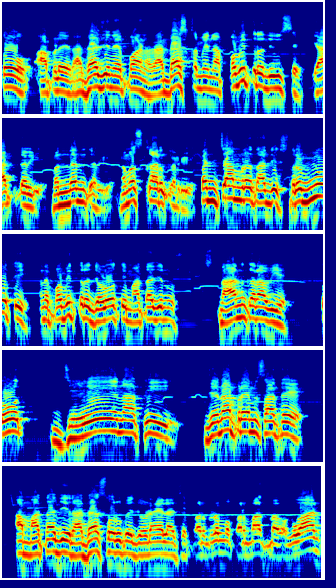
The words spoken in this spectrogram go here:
તો આપણે રાધાજીને પણ રાધાષ્ટમીના પવિત્ર દિવસે યાદ કરીએ, વંદન કરીએ, નમસ્કાર કરીએ. પંચામૃત આદિ દ્રવ્યોથી અને પવિત્ર જળોથી માતાજીનું સ્નાન કરાવીએ. તો જેનાથી, જેના પ્રેમ સાથે આ માતાજી રાધા સ્વરૂપે જોડાયેલા છે, પરબ્રહ્મ, પરમાત્મા, ભગવાન,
